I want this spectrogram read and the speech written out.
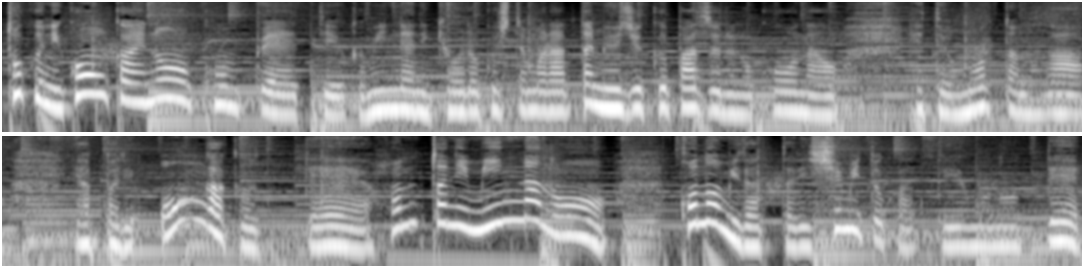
特に今回のコンペっていうかみんなに協力してもらったミュージックパズルのコーナーを経て思ったのがやっぱり音楽って本当にみんなの好みだったり趣味とかっていうものって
